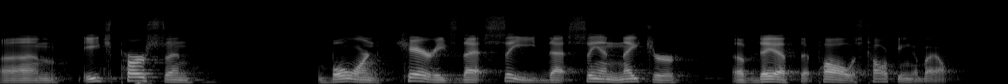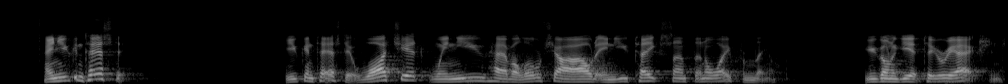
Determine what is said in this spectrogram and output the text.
Um, each person born carries that seed, that sin nature of death that Paul was talking about. And you can test it. You can test it. Watch it when you have a little child and you take something away from them. You're going to get two reactions.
